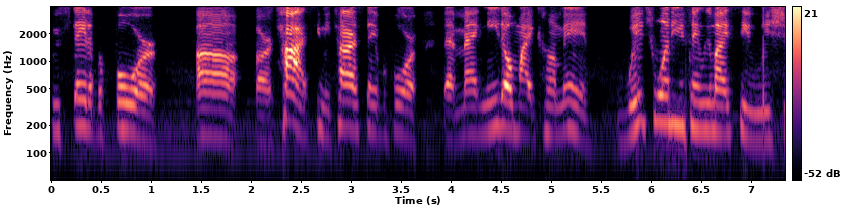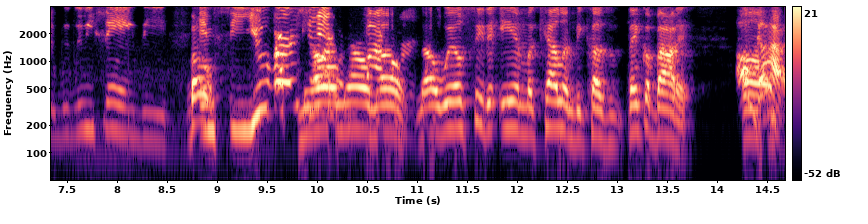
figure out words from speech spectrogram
who stated before, uh or Ty, excuse me, Ty stated before that Magneto might come in. Which one do you think we might see? We should we, we be seeing the Both. MCU version No, or no, Fox no, version? no. We'll see the Ian McKellen because think about it. Oh Um, God.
